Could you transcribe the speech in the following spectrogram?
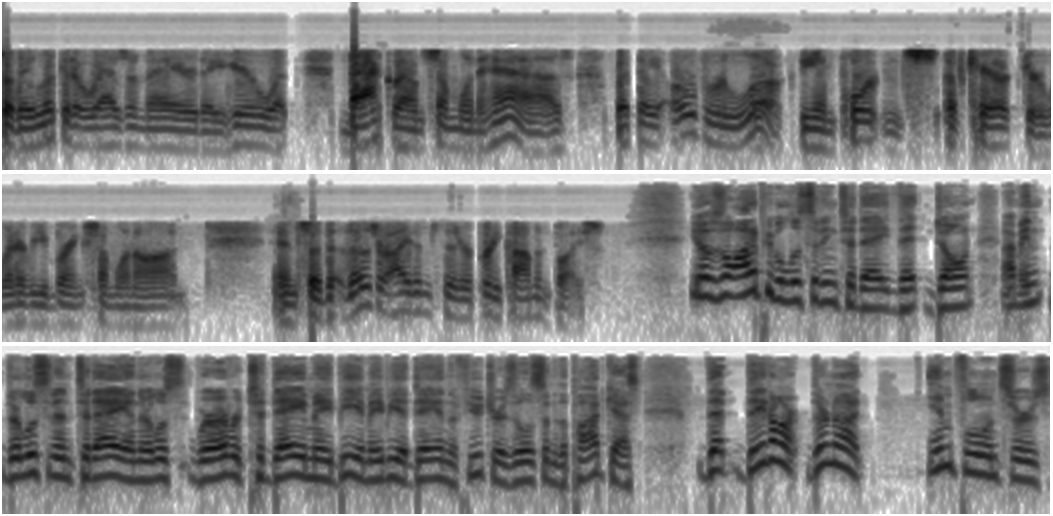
So they look at a resume or they hear what background someone has but they overlook the importance of character whenever you bring someone on. And so th- those are items that are pretty commonplace you know, there's a lot of people listening today that don't. I mean, they're listening today, and they're listening wherever today may be. It may be a day in the future as they listen to the podcast. That they don't. They're not influencers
